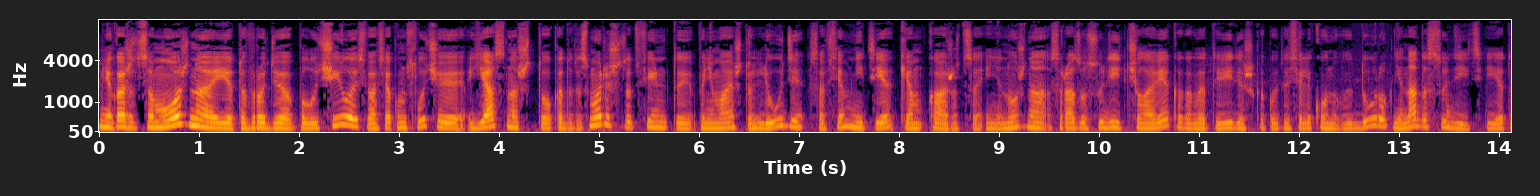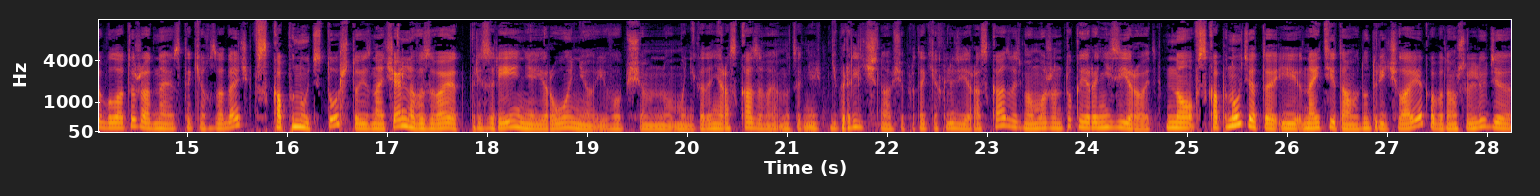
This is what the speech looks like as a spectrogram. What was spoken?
Мне кажется, можно, и это вроде получилось. Во всяком случае, ясно, что когда ты смотришь этот фильм, ты понимаешь, что люди совсем не те, кем кажутся. И не нужно сразу судить человека, когда ты видишь какую-то силиконовую дуру. Не надо судить. И это была тоже одна из таких задач – вскопнуть то, что изначально вызывает презрение, иронию. И, в общем, ну, мы никогда не рассказываем. Это неприлично вообще про таких людей рассказывать. Мы можем только иронизировать. Но вскопнуть это и найти там внутри человека, потому что люди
